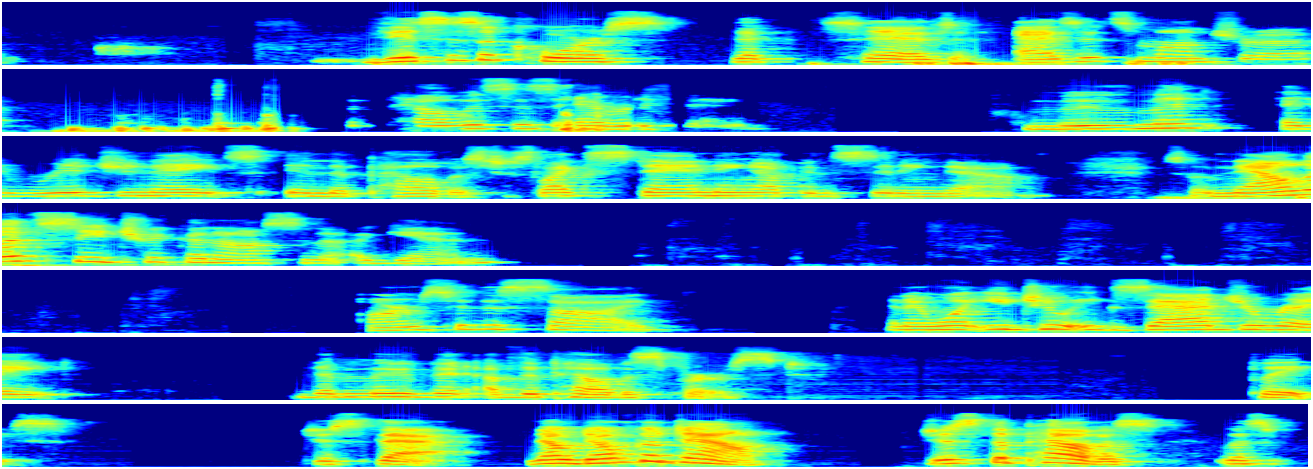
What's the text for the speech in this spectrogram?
This is a course that says, as its mantra, the pelvis is everything. Movement originates in the pelvis, just like standing up and sitting down. So now let's see Trikonasana again. Arms to the side. And I want you to exaggerate the movement of the pelvis first. Please. Just that. No, don't go down. Just the pelvis. Let's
